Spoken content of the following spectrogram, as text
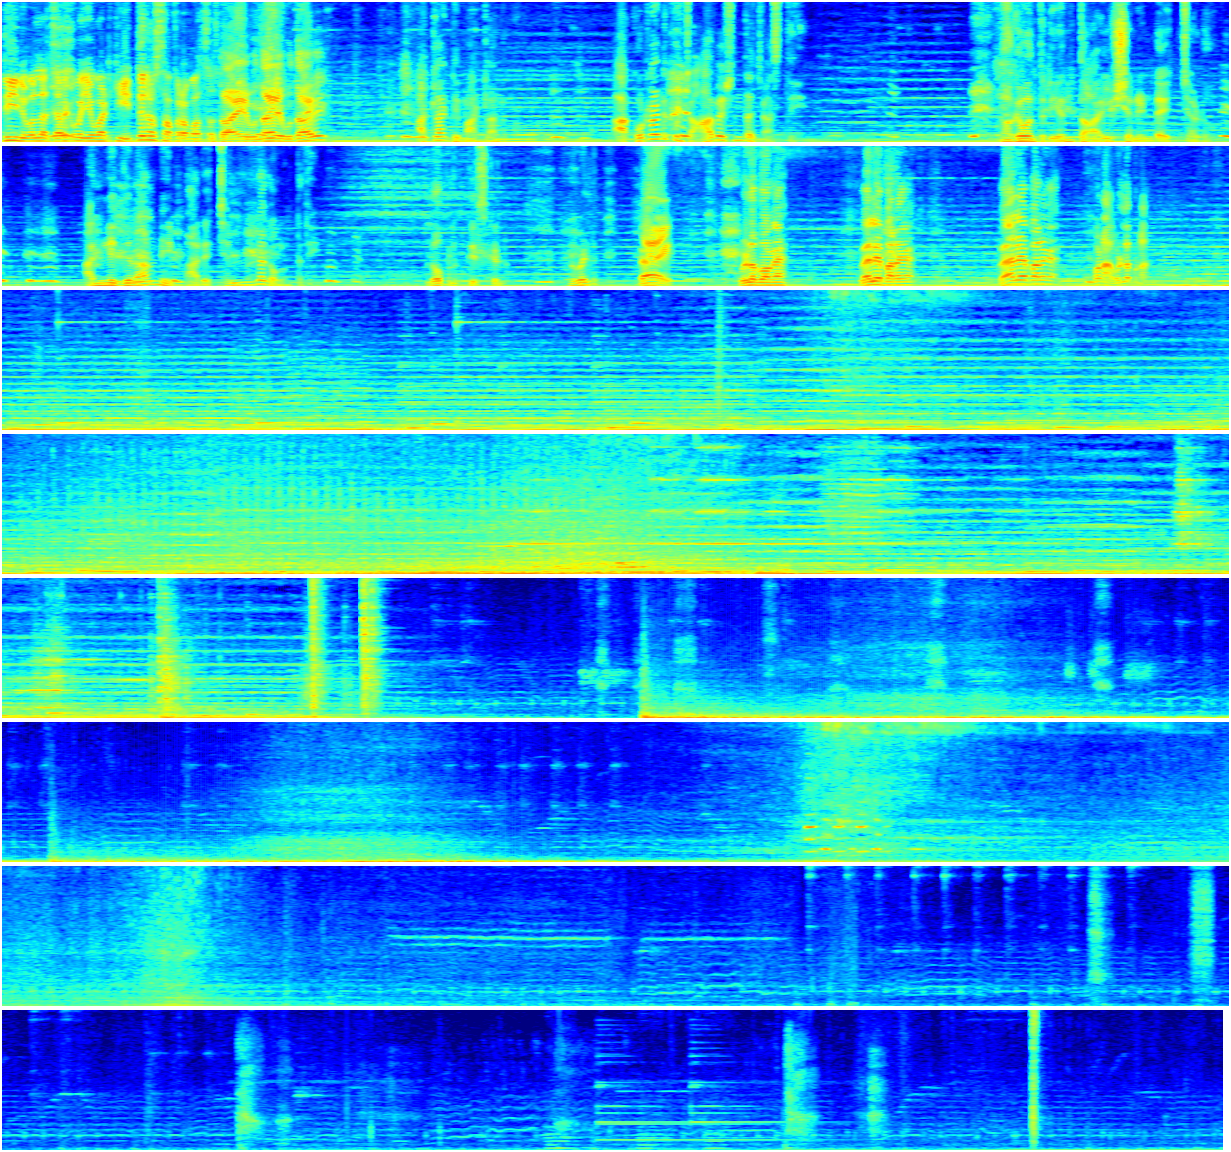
దీనివల్ల జరగబోయే వాటికి ఇద్దరు సఫర్ అవ్వాల్సి ఉదాయ్ ఉదయ్ అట్లాంటి మాట్లాడకు. ఆ కుట్రాడి కొంచెం ఆవేశంతో జాస్తి భగవంతుడు ఎంత ఆయుష్య నిండా ఇచ్చాడు. అన్ని దినాలు నీ భార్య చల్లగా ఉంటది. లోపలికి తీసుకెళ్ళు. నువ్వు వెళ్ళు. బాయ్ ఉళ్ళబోగా వేలే పరగా. వేలే పరగా. పడా ఉళ్ళపడా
